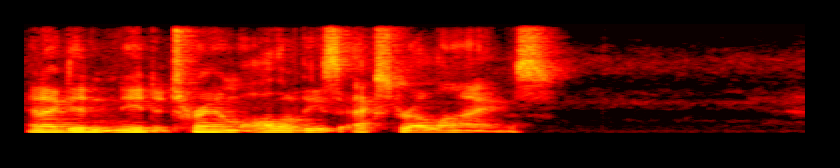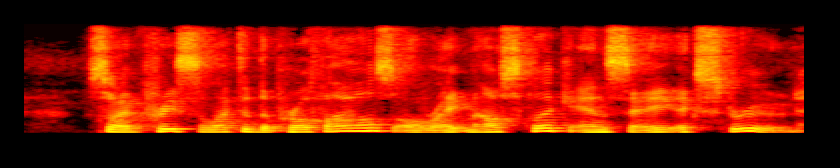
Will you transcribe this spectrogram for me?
and I didn't need to trim all of these extra lines. So I've pre-selected the profiles, I'll right mouse click and say extrude.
